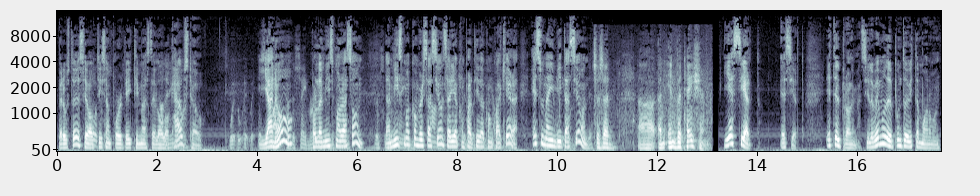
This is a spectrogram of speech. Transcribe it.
Pero ustedes se bautizan por víctimas del holocausto. Ya no, por la misma razón. La misma conversación sería compartida con cualquiera. Es una invitación. Uh. Y es cierto, es cierto. Este es el problema. Si lo vemos desde el punto de vista mormón,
